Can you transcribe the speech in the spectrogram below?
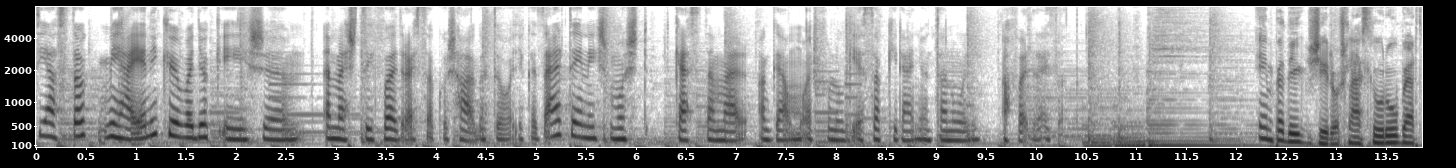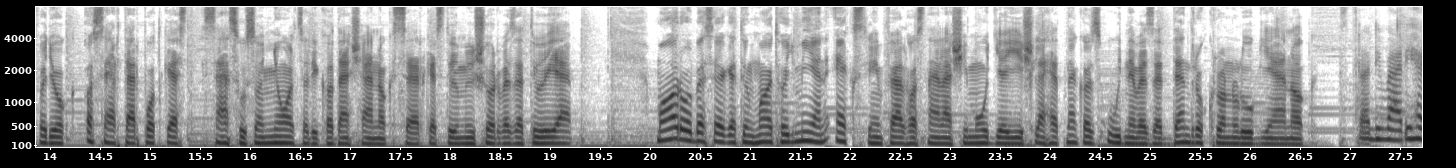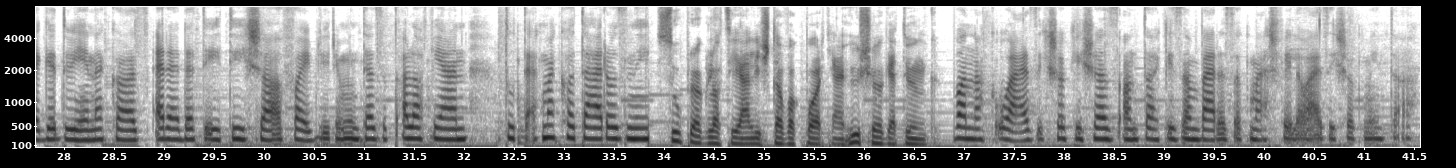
Sziasztok! Mihály Enikő vagyok, és MSC földrajzszakos hallgató vagyok az Áltén, és most kezdtem el a geomorfológia szakirányon tanulni a földrajzot. Én pedig Zsíros László Róbert vagyok, a Szertár Podcast 128. adásának szerkesztő műsorvezetője. Ma arról beszélgetünk majd, hogy milyen extrém felhasználási módjai is lehetnek az úgynevezett dendrokronológiának, Stradivári hegedűjének az eredetét is a fajgyűrű mintázat alapján tudták meghatározni. Szupraglaciális tavak partján hűsölgetünk. Vannak oázisok is az Antarktizon, bár azok másféle oázisok, mint a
